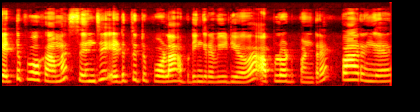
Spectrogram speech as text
கெட்டு போகாமல் செஞ்சு எடுத்துகிட்டு போகலாம் அப்படிங்கிற வீடியோவை அப்லோட் பண்ணுறேன் பாருங்கள்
